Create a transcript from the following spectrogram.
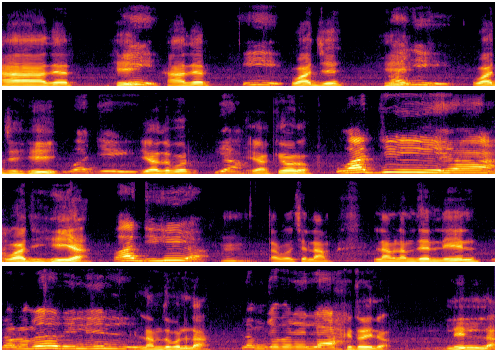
হাজার হি। হাজার ওয়াজ হি। ওয়াজ হি। ওয়াজি ইয়া জবর ইয়া। ইয়া। কি হলো? ওয়াজ হিয়া ওয়াজহিয়া হুম তারপর হচ্ছে লাম। লাম লাম যে লিল। লাম লাম লিল। লাম জবর লা। লাম কি তৈল লিল্লা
